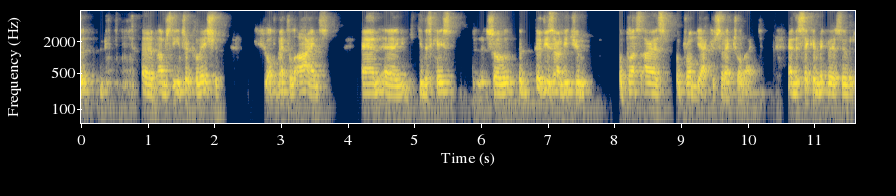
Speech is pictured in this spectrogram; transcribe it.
uh, obviously intercalation of metal ions, and uh, in this case, so uh, these are lithium plus ions from the aqueous electrolyte. And the second mechanism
